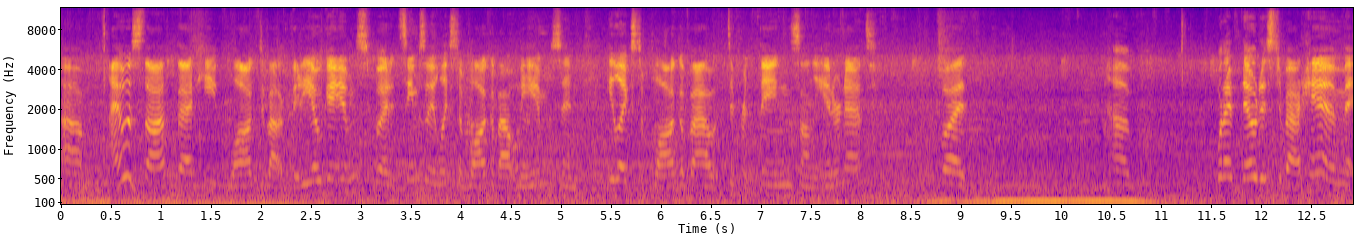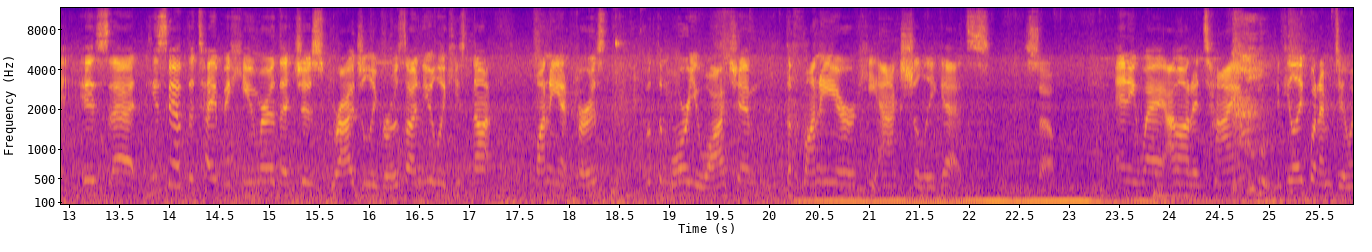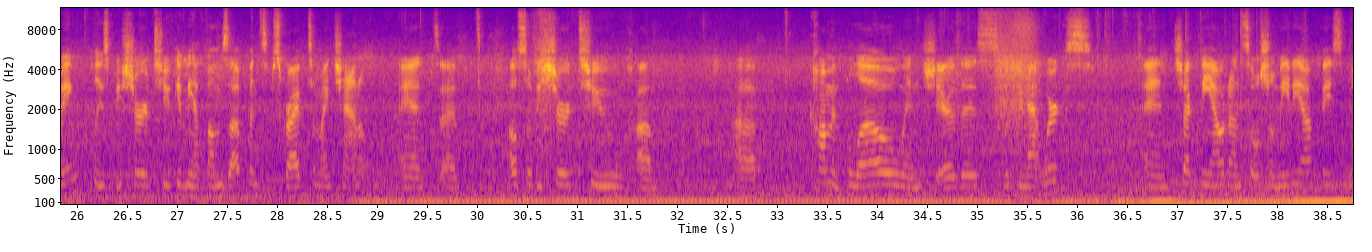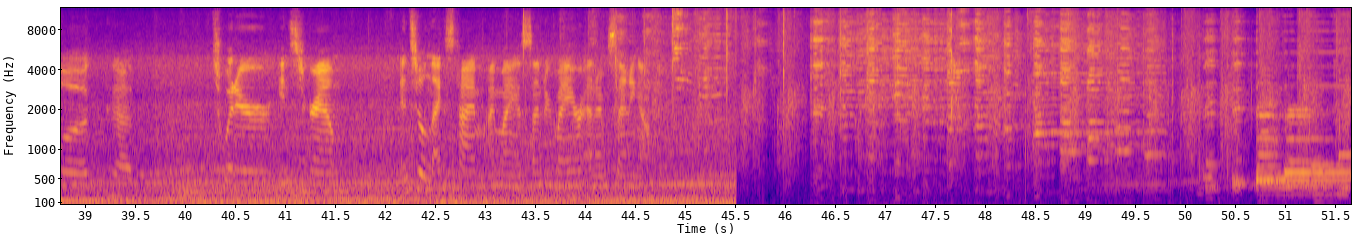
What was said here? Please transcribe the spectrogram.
Um, I always thought that he vlogged about video games, but it seems that he likes to vlog about memes and he likes to blog about different things on the internet. But what I've noticed about him is that he's got the type of humor that just gradually grows on you. Like he's not funny at first, but the more you watch him, the funnier he actually gets. Anyway, I'm out of time. If you like what I'm doing, please be sure to give me a thumbs up and subscribe to my channel. And uh, also be sure to um, uh, comment below and share this with your networks. And check me out on social media, Facebook, uh, Twitter, Instagram. Until next time, I'm Maya Sundermeyer and I'm signing off. This train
